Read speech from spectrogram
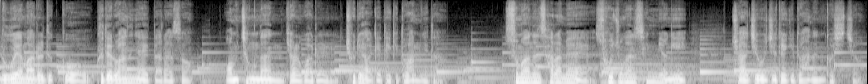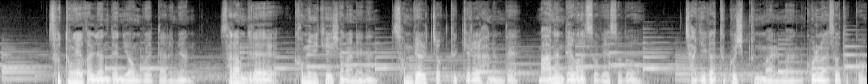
누구의 말을 듣고 그대로 하느냐에 따라서 엄청난 결과를 초래하게 되기도 합니다. 수많은 사람의 소중한 생명이 좌지우지 되기도 하는 것이죠. 소통에 관련된 연구에 따르면 사람들의 커뮤니케이션 안에는 선별적 듣기를 하는데 많은 대화 속에서도 자기가 듣고 싶은 말만 골라서 듣고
